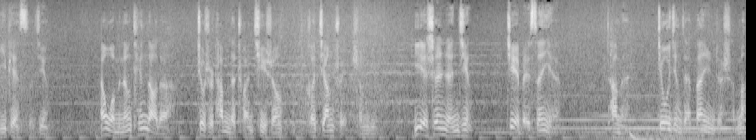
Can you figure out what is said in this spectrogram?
一片死静，而我们能听到的，就是他们的喘气声和江水的声音。夜深人静，戒备森严。他们究竟在搬运着什么？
